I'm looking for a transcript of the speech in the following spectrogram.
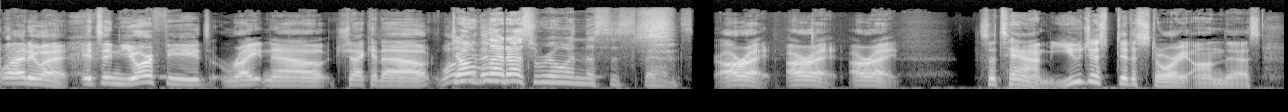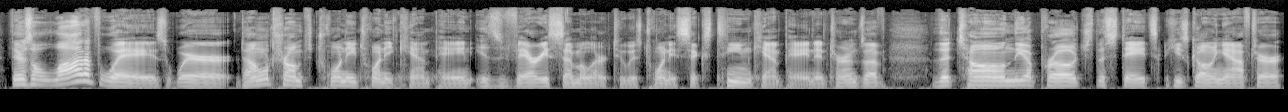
Well, anyway, it's in your feeds right now. Check it out. Well, Don't let us ruin the suspense. All right, all right, all right. So, Tam, you just did a story on this. There's a lot of ways where Donald Trump's 2020 campaign is very similar to his 2016 campaign in terms of the tone, the approach, the states he's going after.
